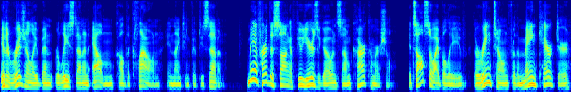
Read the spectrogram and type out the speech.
It had originally been released on an album called The Clown in 1957. You may have heard this song a few years ago in some car commercial. It's also, I believe, the ringtone for the main character,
